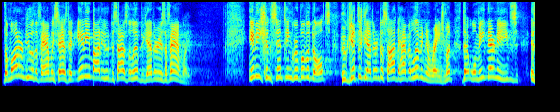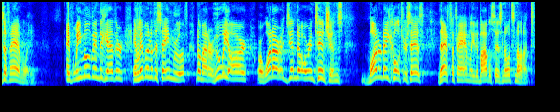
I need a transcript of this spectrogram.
The modern view of the family says that anybody who decides to live together is a family. Any consenting group of adults who get together and decide to have a living arrangement that will meet their needs is a family. If we move in together and live under the same roof, no matter who we are or what our agenda or intentions, modern day culture says that's a family. The Bible says no, it's not.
